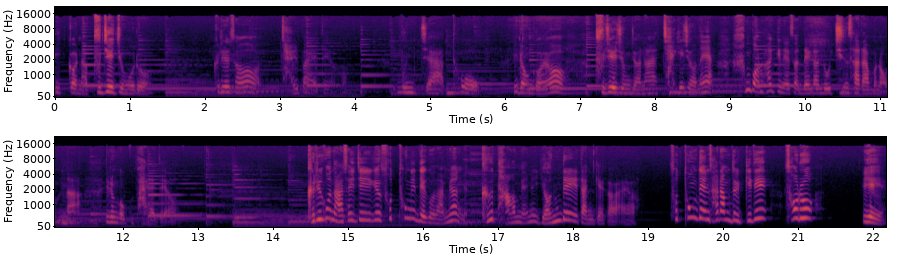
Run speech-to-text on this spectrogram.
있거나 부재중으로 그래서 잘 봐야 돼요. 문자, 톡 이런 거요. 부재중 전화 자기 전에 한 번 확인해서 내가 놓친 사람은 없나 이런 거 꼭 봐야 돼요. 그리고 나서 이제 이게 소통이 되고 나면 그 다음에는 연대의 단계가 와요. 소통된 사람들끼리 서로 예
